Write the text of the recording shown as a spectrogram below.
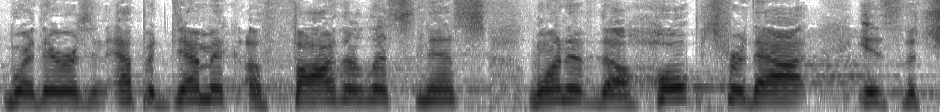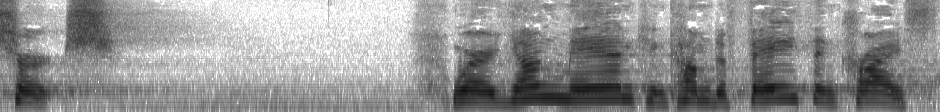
where there is an epidemic of fatherlessness, one of the hopes for that is the church. Where a young man can come to faith in Christ,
